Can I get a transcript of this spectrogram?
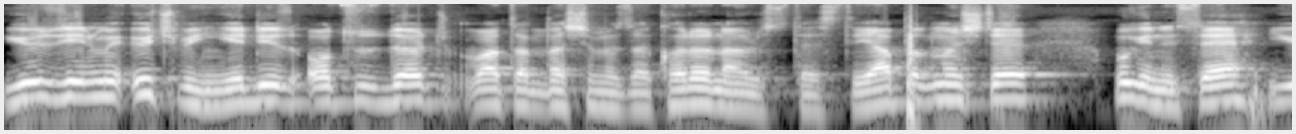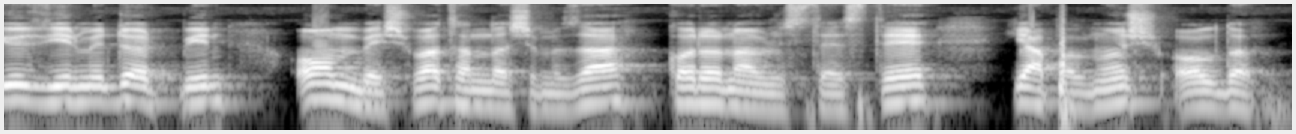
123.734 vatandaşımıza koronavirüs testi yapılmıştı. Bugün ise 124.015 vatandaşımıza koronavirüs testi yapılmış oldu.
